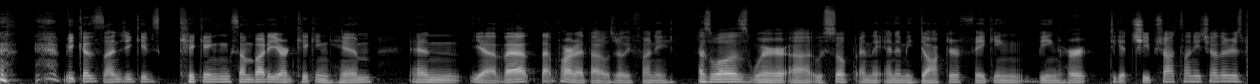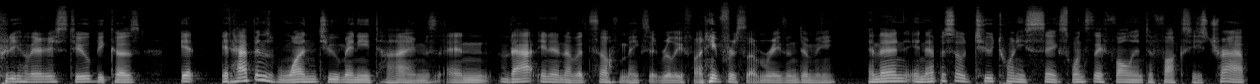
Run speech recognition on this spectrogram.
because Sanji keeps kicking somebody or kicking him. And yeah, that, that part I thought was really funny. As well as where uh, Usopp and the enemy doctor faking being hurt to get cheap shots on each other is pretty hilarious too because it it happens one too many times and that in and of itself makes it really funny for some reason to me. And then in episode 226, once they fall into Foxy's trap,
